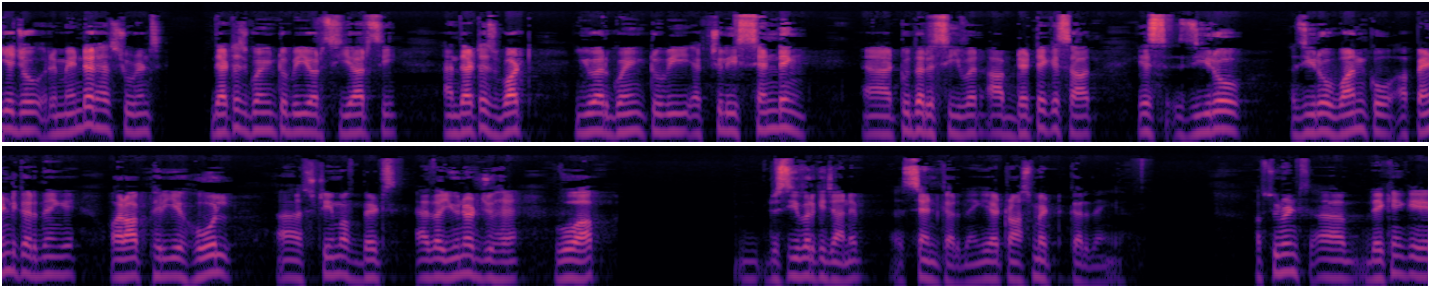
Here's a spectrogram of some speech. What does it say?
یہ جو ریمائنڈر ہے students that is going to be your C R C and that is what you are going to be actually sending to the receiver آپ ڈیٹے کے ساتھ اس زیرو زیرو ون کو اپینڈ کر دیں گے اور آپ پھر یہ whole stream of bits as a unit جو ہے وہ آپ ریسیور کی جانب سینڈ کر دیں گے یا ٹرانسمٹ کر دیں گے اب اسٹوڈنٹس دیکھیں کہ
